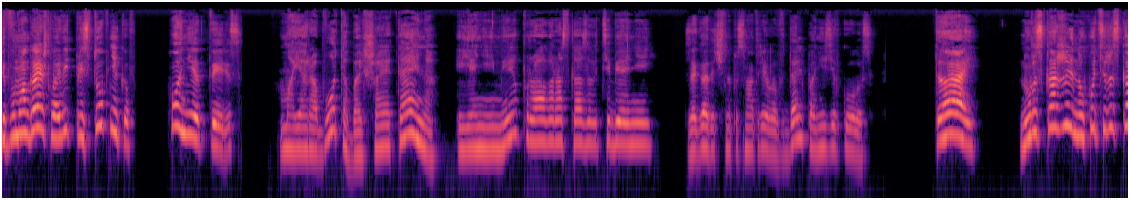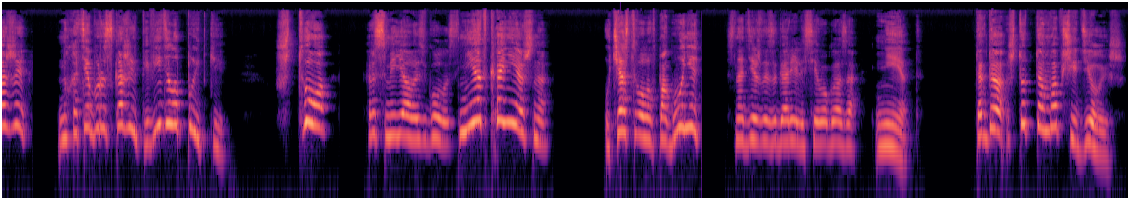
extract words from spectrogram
Ты помогаешь ловить преступников? — О нет, Террис. Моя работа — большая тайна, и я не имею права рассказывать тебе о ней. Загадочно посмотрела вдаль, понизив голос. — Тай! Ну расскажи, ну хоть расскажи! Ну хотя бы расскажи, ты видела пытки? — Что? — рассмеялась в голос. — Нет, конечно! — Участвовала в погоне? — с надеждой загорелись его глаза. — Нет. — Тогда что ты там вообще делаешь?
